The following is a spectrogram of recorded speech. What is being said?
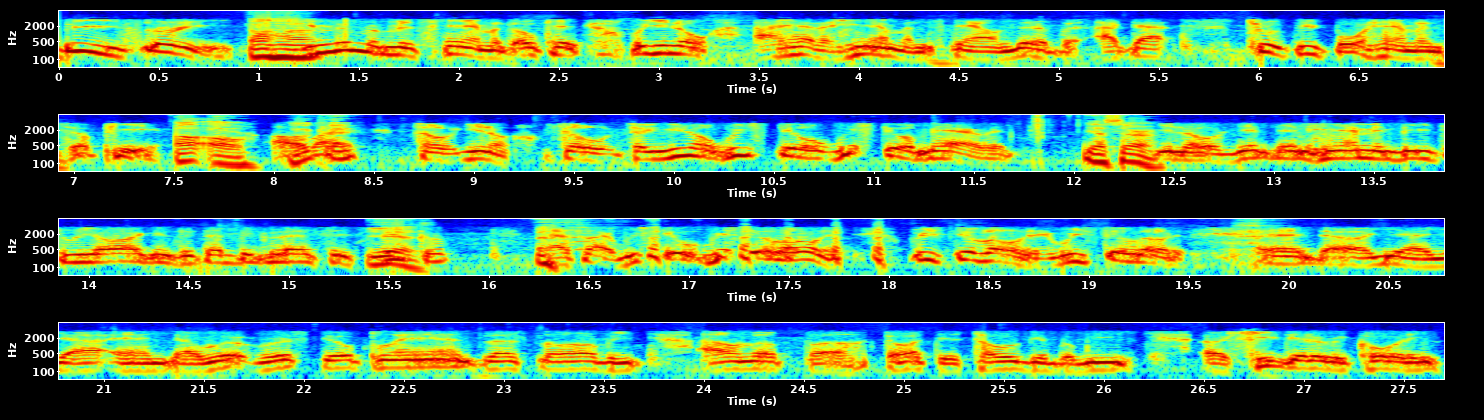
B three. Uh-huh. You remember Miss Hammonds? Okay. Well, you know I had a Hammonds down there, but I got two or three, four Hammonds up here. Uh oh. Okay. right? So you know, so so you know, we still we still married. Yes, sir. You know, them, them Hammond B three organs with that big lesson Yes. That's right. We still we still own it. We still own it. We still own it. And uh, yeah, yeah. And uh, we're we're still playing. Bless the Lord. We I don't know if uh, Dorothy told you, but we uh, she did a recording.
